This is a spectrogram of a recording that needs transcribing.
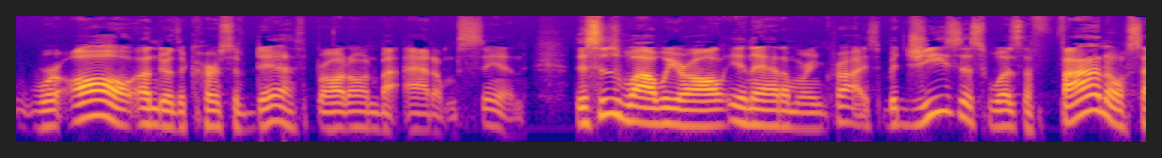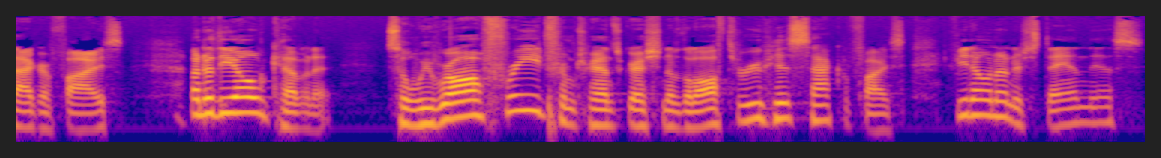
were all under the curse of death brought on by Adam's sin. This is why we are all in Adam or in Christ. But Jesus was the final sacrifice under the old covenant. So we were all freed from transgression of the law through his sacrifice. If you don't understand this,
